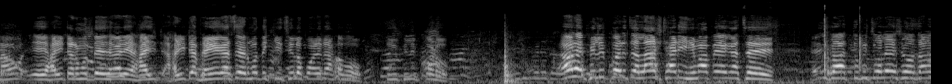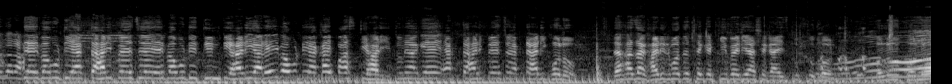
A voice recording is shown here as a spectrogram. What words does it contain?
নাও, এই হাড়িটার মধ্যে হাড়ি- হাড়ি- হাড়িটা ভেঙে গেছে, এর মধ্যে কি ছিল পরে দেখাবো। তুমি করো। আরে করেছে লাস্ট হাড়ি হিমা পেয়ে গেছে। তুমি চলে এসো যারা এই বাবুটি একটা হাড়ি পেয়েছে, এই বাবুটি তিনটি হাড়ি, আর এই বাবুটি একাই পাঁচটি হাড়ি। তুমি আগে একটা হাড়ি পেয়েছ, একটা হাড়ি খোলো। দেখা যাক হাড়ির মধ্যে থেকে কি বেরিয়ে আসে গাইস ধন খোলো খোলো।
